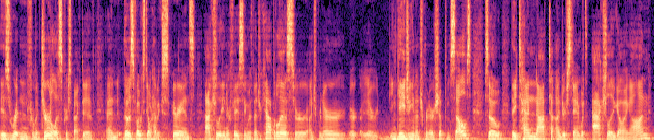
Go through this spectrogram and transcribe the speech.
is written from a journalist perspective, and those folks don't have experience actually interfacing with venture capitalists or entrepreneur or, or engaging in entrepreneurship themselves. So they tend not to understand what's actually going on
